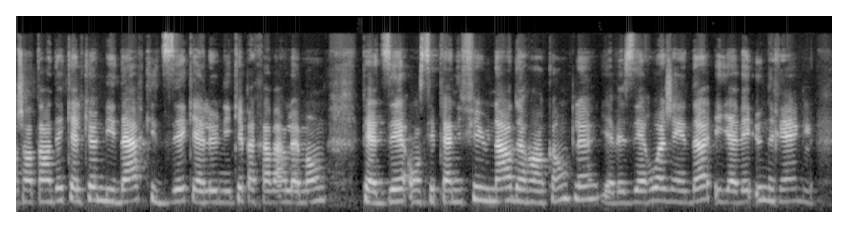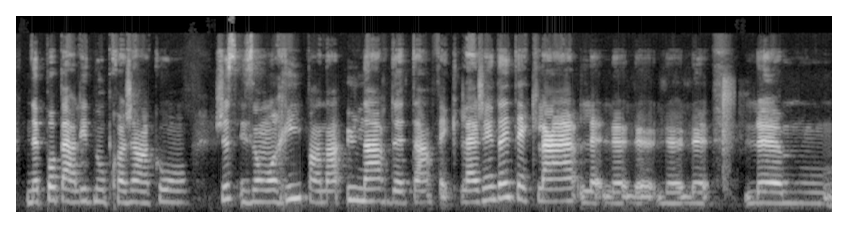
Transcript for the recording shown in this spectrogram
J'entendais quelqu'un de leader qui disait qu'elle a une équipe à travers le monde, puis elle disait on s'est planifié une heure de rencontre, là. il y avait zéro agenda et il y avait une règle ne pas parler de nos projets en cours. Juste, ils ont ri pendant une heure de temps. Fait que l'agenda était clair, le, le, le, le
